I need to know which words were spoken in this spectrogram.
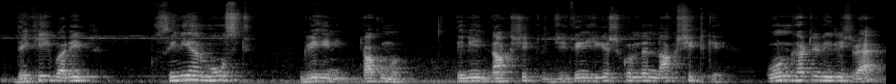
দেখেই বাড়ির সিনিয়র মোস্ট গৃহিণী, ঠাকুমা তিনি নাকশিট তিনি জিজ্ঞেস করলেন, নাকশিটকে? কোন ঘাটের ইলিশ, র্যা?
